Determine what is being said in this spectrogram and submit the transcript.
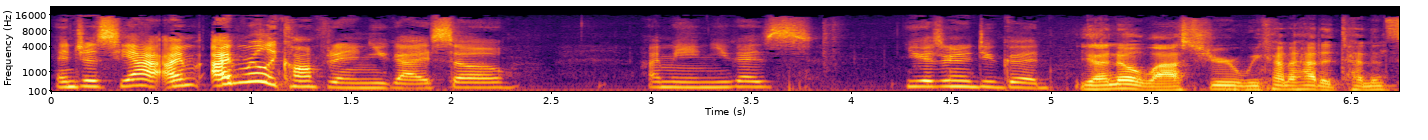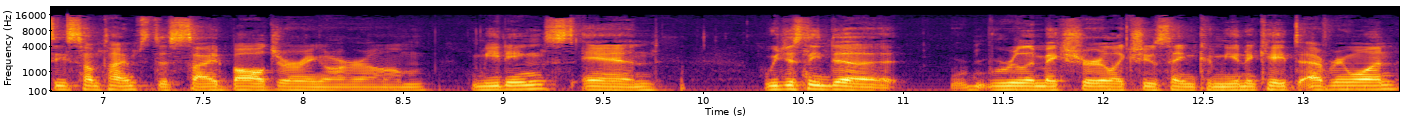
and just yeah, I'm I'm really confident in you guys. So, I mean, you guys, you guys are gonna do good. Yeah, I know last year we kind of had a tendency sometimes to sideball during our um, meetings, and we just need to really make sure, like she was saying, communicate to everyone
